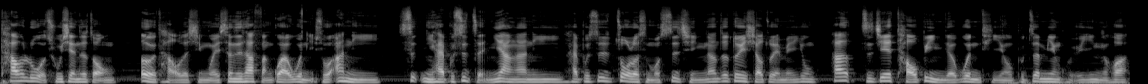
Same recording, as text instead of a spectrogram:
他如果出现这种恶逃的行为，甚至他反过来问你说：“啊，你是你还不是怎样啊？你还不是做了什么事情？那这对小组也没用。”他直接逃避你的问题哦，不正面回应的话，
